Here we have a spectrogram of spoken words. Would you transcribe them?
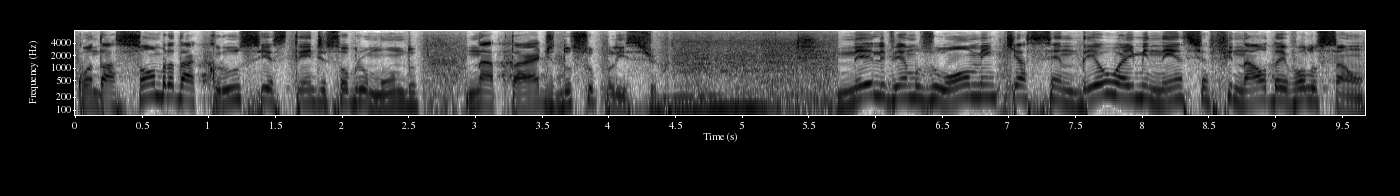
quando a sombra da cruz se estende sobre o mundo na tarde do suplício. Nele vemos o homem que ascendeu à iminência final da evolução,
